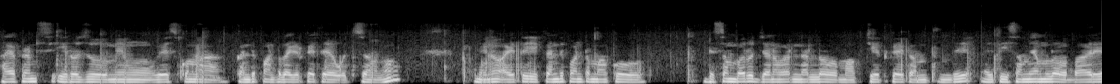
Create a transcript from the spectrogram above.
హాయ్ ఫ్రెండ్స్ ఈరోజు మేము వేసుకున్న కంది పంట దగ్గరికి అయితే వచ్చాను నేను అయితే ఈ కంది పంట మాకు డిసెంబరు జనవరి నెలలో మాకు చేతికి అయితే అందుతుంది. అయితే ఈ సమయంలో భారీ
